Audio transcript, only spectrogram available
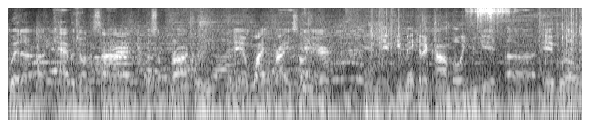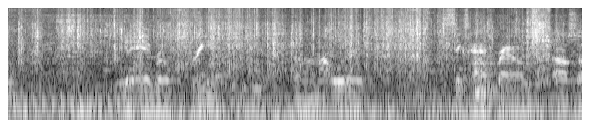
with uh, cabbage on the side, with some broccoli, and then white rice on there. And if you make it a combo, you get uh, egg roll. You get an egg roll for free. Um, I ordered six hash browns also.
